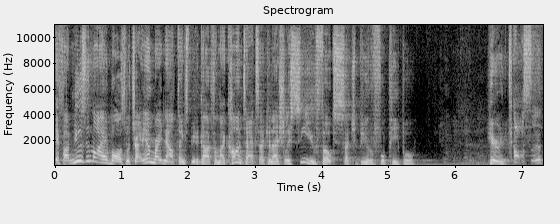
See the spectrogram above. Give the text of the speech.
if I'm using my eyeballs, which I am right now, thanks be to God for my contacts, I can actually see you folks, such beautiful people here in Tulsa.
